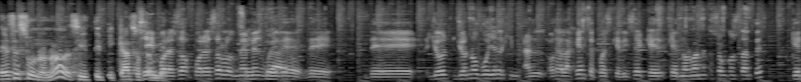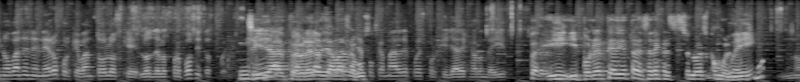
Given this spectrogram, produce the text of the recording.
Ese es uno, ¿no? Sí, tipicazo Sí, también. por eso, por eso los memes, güey, claro. de, de, de- yo, yo no voy al, al- o sea, la gente, pues, que dice que, que normalmente son constantes, que no van en enero porque van todos los que, los de los propósitos, pues. Sí, ya en febrero ya, vas a ya poca madre, pues, porque ya dejaron de ir. Y, y ponerte a dieta de hacer ejercicio no es como el mismo. No.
